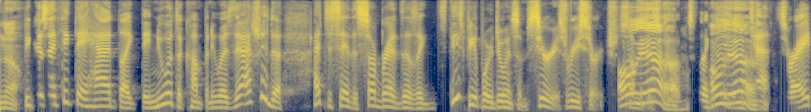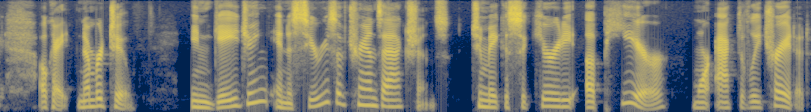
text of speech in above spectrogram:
No, because I think they had like they knew what the company was. They actually the I have to say the subreddit is like these people are doing some serious research. Oh yeah, like oh yeah, intense, right? Okay, number two, engaging in a series of transactions to make a security appear more actively traded.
